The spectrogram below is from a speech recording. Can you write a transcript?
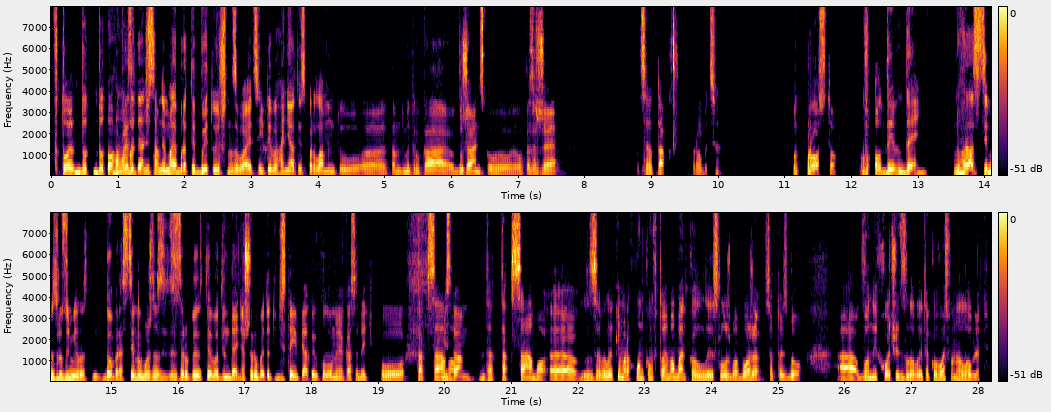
В той до, до того Ну, моменту. президент же сам не має брати биту, що називається, йти виганяти з парламенту е, там Дмитрука, Бужанського, ОПЗЖ. Це отак робиться. От просто в один день. Ну, гаразд, з цим зрозуміло. Добре, з цим можна зробити в один день. А що робити тоді з тією п'ятою колоною, яка сидить по Так само, містам? да, так само е, за великим рахунком, в той момент, коли служба Божа, тобто СБУ, вони хочуть зловити когось, вони ловлять.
